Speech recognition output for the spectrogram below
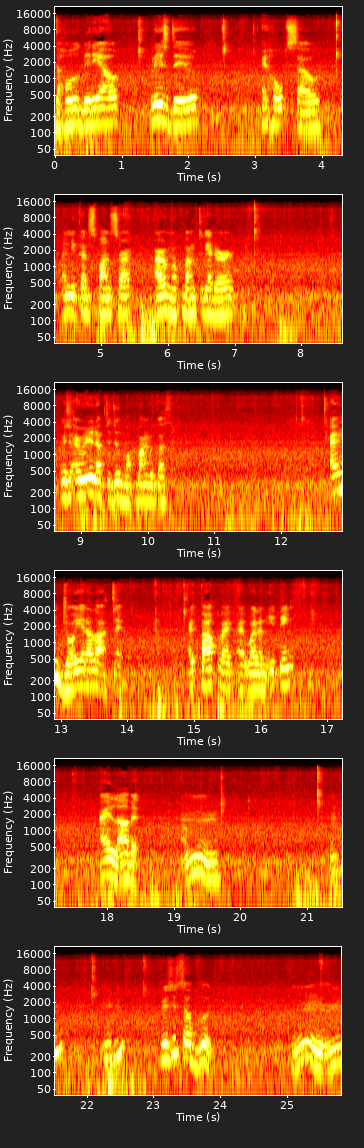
the whole video, please do. I hope so. And you can sponsor our mukbang together. Because I really love to do mukbang because I enjoy it a lot. Like I talk like I, while I'm eating. I love it. Mm. Mhm. Mhm. This is so good. Mm.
